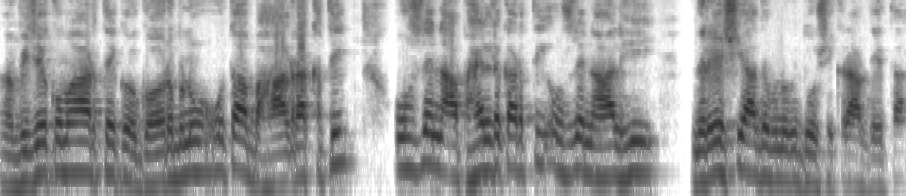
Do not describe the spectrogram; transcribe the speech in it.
ਵਿਜੇ ਕੁਮਾਰ ਤੇ ਕੋ ਗੌਰਵ ਨੂੰ ਉਹ ਤਾਂ ਬਹਾਲ ਰੱਖਤੀ ਉਸ ਦੇ ਨਾਲ ਅਪਹੈਲਡ ਕਰਤੀ ਉਸ ਦੇ ਨਾਲ ਹੀ ਨਰੇਸ਼ ਯਾਦਵ ਨੂੰ ਵੀ ਦੋਸ਼ੀ ਕਰਾਰ ਦਿੱਤਾ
